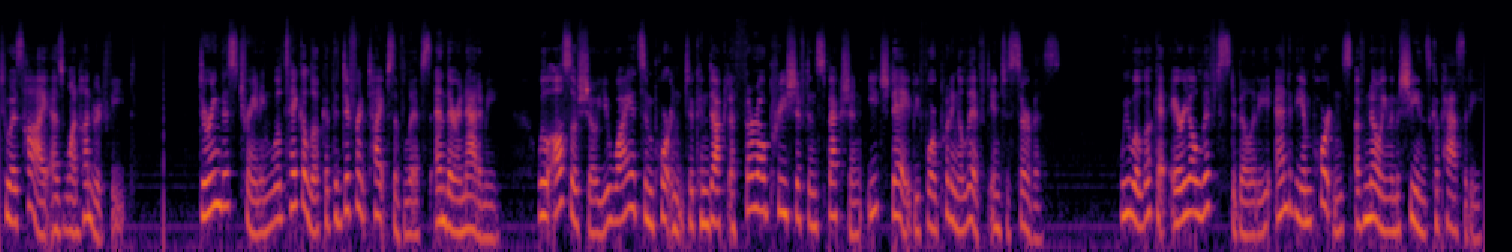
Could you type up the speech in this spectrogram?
to as high as 100 feet. During this training, we'll take a look at the different types of lifts and their anatomy. We'll also show you why it's important to conduct a thorough pre-shift inspection each day before putting a lift into service. We will look at aerial lift stability and the importance of knowing the machine's capacity.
